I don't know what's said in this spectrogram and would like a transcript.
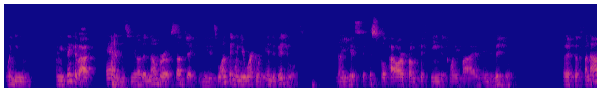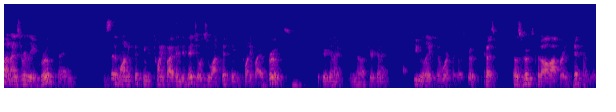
when you when you think about ends, you know, the number of subjects you need. It's one thing when you're working with individuals. You know, you get statistical power from 15 to 25 individuals. But if the phenomenon is really a group thing, instead of wanting 15 to 25 individuals, you want 15 to 25 groups. If you're gonna, you know, if you're gonna accumulate the work of those groups because those groups could all operate differently.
